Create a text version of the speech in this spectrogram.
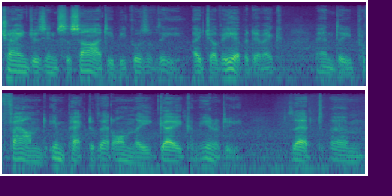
changes in society because of the HIV epidemic and the profound impact of that on the gay community that um,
